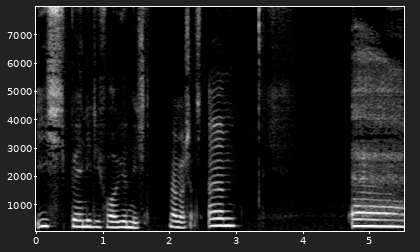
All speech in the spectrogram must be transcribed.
ich beende die Folge nicht. Nein, mein Schatz. Ähm, äh,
